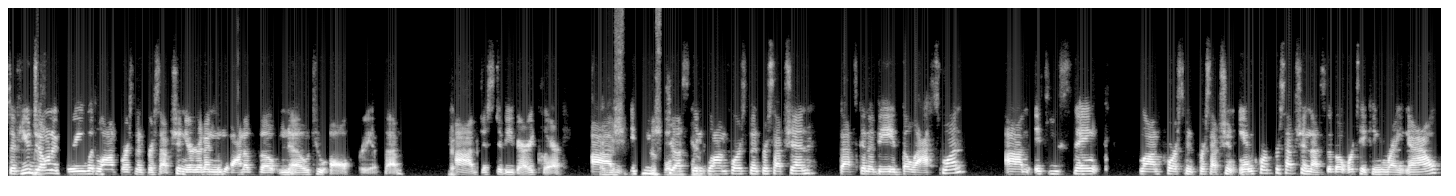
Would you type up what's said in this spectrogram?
So if you don't agree with law enforcement perception, you're going to want to vote no to all three of them. Um, just to be very clear. Um, just- if you just just think law enforcement perception, that's going to be the last one. Um, if you think law enforcement perception and court perception, that's the vote we're taking right now.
